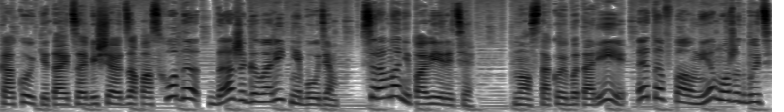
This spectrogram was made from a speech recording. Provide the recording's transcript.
Какой китайцы обещают запас хода, даже говорить не будем. Все равно не поверите. Но с такой батареей это вполне может быть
